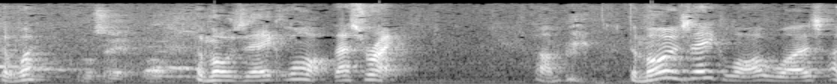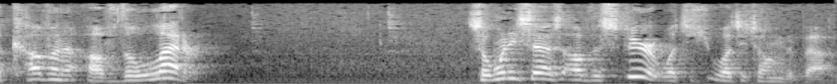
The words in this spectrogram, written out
The what? Mosaic law. The Mosaic law. That's right. Um, the Mosaic law was a covenant of the letter. So when he says of the Spirit, what's he, what's he talking about?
